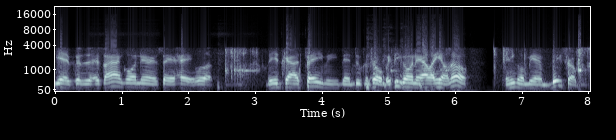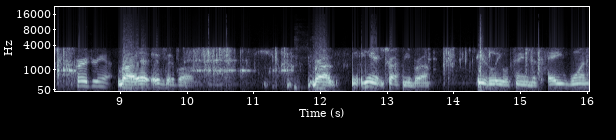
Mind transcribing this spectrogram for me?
yeah, because if I go going there and say, "Hey, look, these guys pay me," then do control. But if he go in there and act like he don't know, then he gonna be in big trouble. Perjury, Bro, it- it's- involved. Bro. He ain't trust me, bro. His legal team is a one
